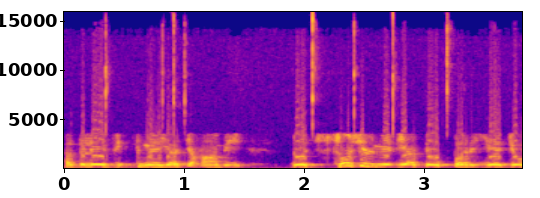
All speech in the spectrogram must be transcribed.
اگلے وقت میں یا جہاں بھی، تو سوشل میڈیا کے اوپر یہ جو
